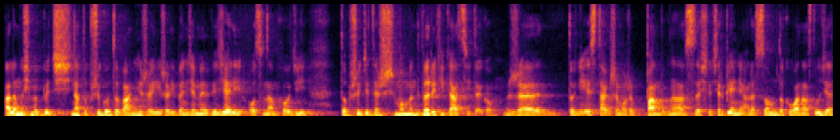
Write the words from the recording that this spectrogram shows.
ale musimy być na to przygotowani, że jeżeli będziemy wiedzieli o co nam chodzi, to przyjdzie też moment weryfikacji tego, że to nie jest tak, że może Pan Bóg na nas ześle cierpienie, ale są dokoła nas ludzie,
